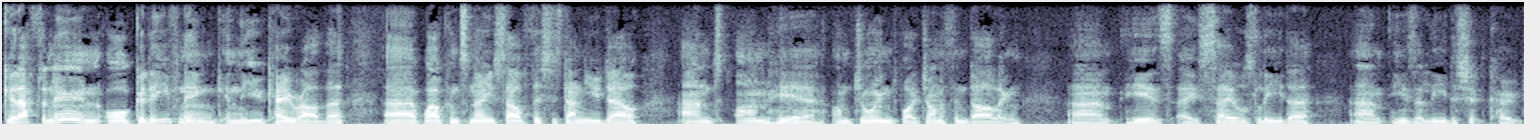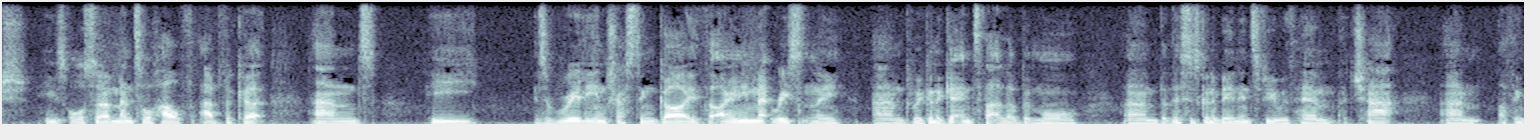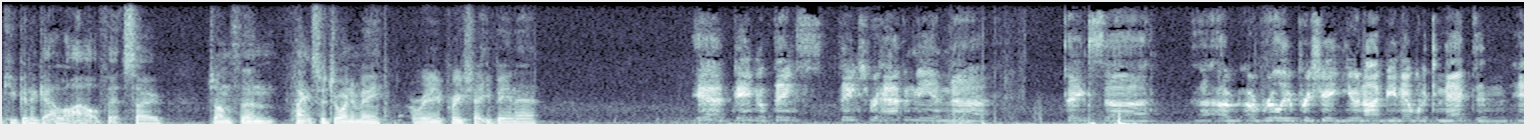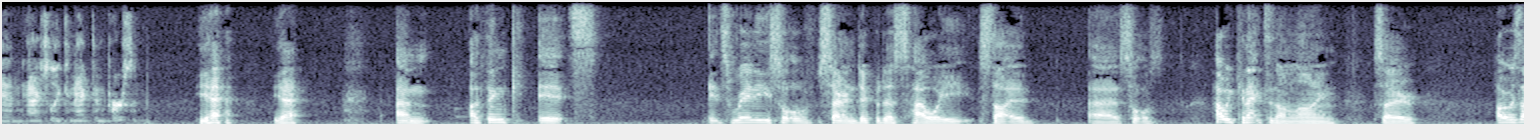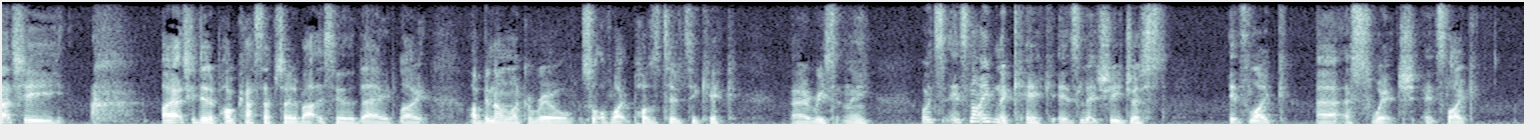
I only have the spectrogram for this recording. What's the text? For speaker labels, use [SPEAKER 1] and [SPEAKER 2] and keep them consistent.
[SPEAKER 1] good afternoon or good evening in the UK rather. Uh, welcome to Know Yourself. This is Dan Udell, and I'm here. I'm joined by Jonathan Darling. Um, he is a sales leader. Um, he's a leadership coach. He's also a mental health advocate, and he is a really interesting guy that I only met recently, and we're going to get into that a little bit more. Um, but this is going to be an interview with him, a chat, and I think you're going to get a lot out of it. So, Jonathan, thanks for joining me. I really appreciate you being here.
[SPEAKER 2] Yeah, Daniel, thanks, thanks for having me, and uh, thanks. Uh, I, I really appreciate you and I being able to connect and, and actually connect in person.
[SPEAKER 1] Yeah, yeah, and I think it's it's really sort of serendipitous how we started uh, sort of how we connected online. So I was actually I actually did a podcast episode about this the other day. Like I've been on like a real sort of like positivity kick uh, recently. Well, it's it's not even a kick. It's literally just it's like uh, a switch. It's like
